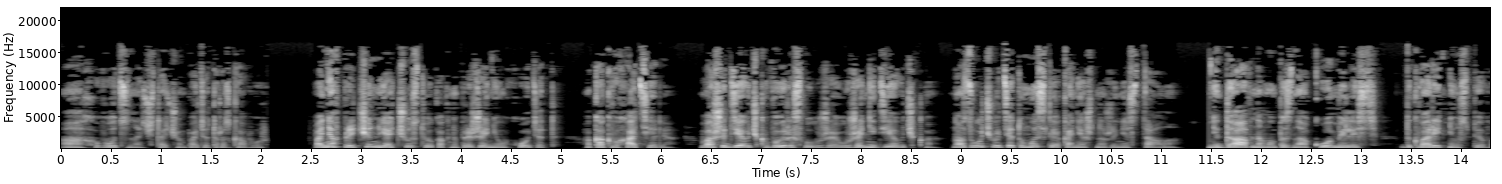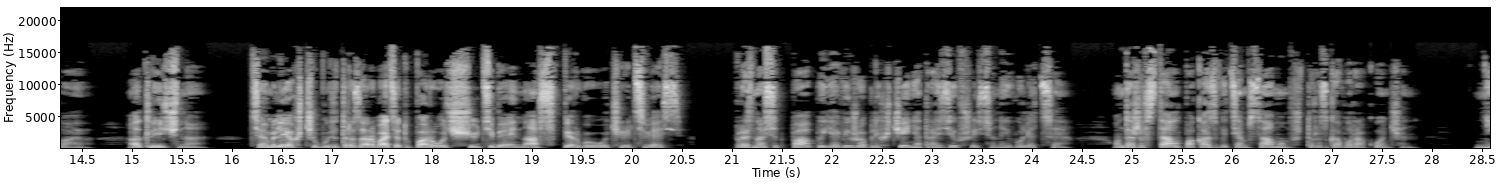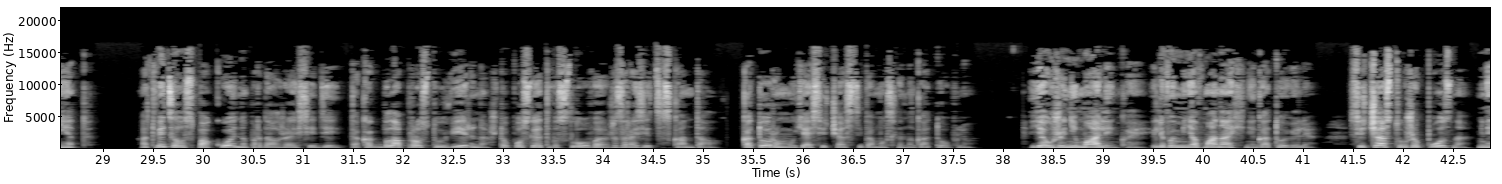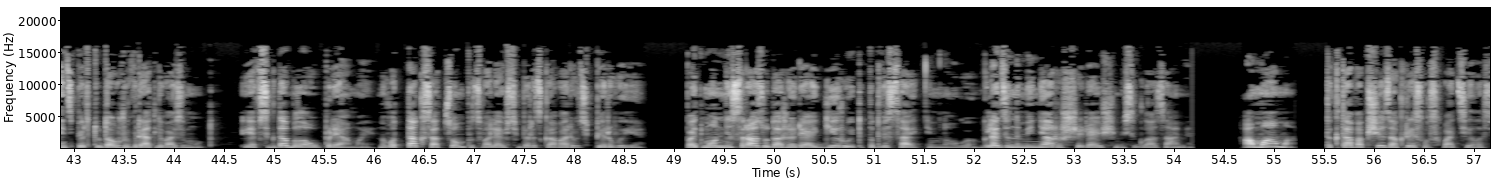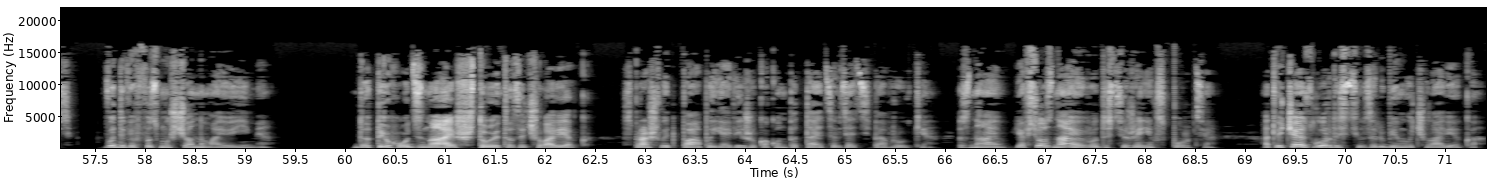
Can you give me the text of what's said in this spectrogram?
Ах, вот значит, о чем пойдет разговор. Поняв причину, я чувствую, как напряжение уходит. А как вы хотели? Ваша девочка выросла уже, уже не девочка. Но озвучивать эту мысль я, конечно же, не стала. Недавно мы познакомились, договорить не успеваю. Отлично. Тем легче будет разорвать эту порочащую тебя и нас в первую очередь связь. Произносит папа, и я вижу облегчение, отразившееся на его лице. Он даже встал, показывая тем самым, что разговор окончен. Нет, Ответила спокойно, продолжая сидеть, так как была просто уверена, что после этого слова разразится скандал, к которому я сейчас себя мысленно готовлю. Я уже не маленькая, или вы меня в монахи не готовили. Сейчас-то уже поздно, меня теперь туда уже вряд ли возьмут. Я всегда была упрямой, но вот так с отцом позволяю себе разговаривать впервые. Поэтому он не сразу даже реагирует и подвисает немного, глядя на меня расширяющимися глазами. А мама, так та вообще за кресло схватилась выдавив возмущенно мое имя. «Да ты хоть знаешь, что это за человек?» Спрашивает папа, и я вижу, как он пытается взять себя в руки. Знаю, я все знаю о его достижениях в спорте. Отвечаю с гордостью за любимого человека.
